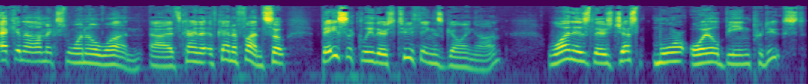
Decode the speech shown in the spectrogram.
economics 101. Uh, it's kind of it's kind of fun. So basically, there's two things going on. One is there's just more oil being produced.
